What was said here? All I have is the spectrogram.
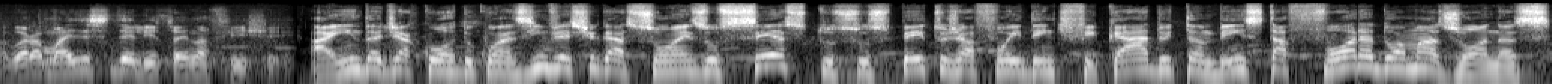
Agora mais esse delito aí na ficha. Ainda de acordo com as investigações, o sexto suspeito já foi identificado e também está fora do Amazonas.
